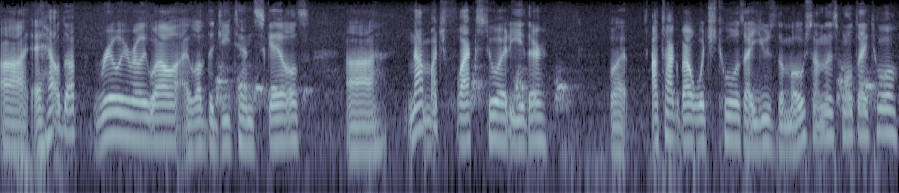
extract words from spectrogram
Uh, it held up really, really well. I love the G10 scales. Uh, not much flex to it either, but I'll talk about which tools I use the most on this multi-tool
